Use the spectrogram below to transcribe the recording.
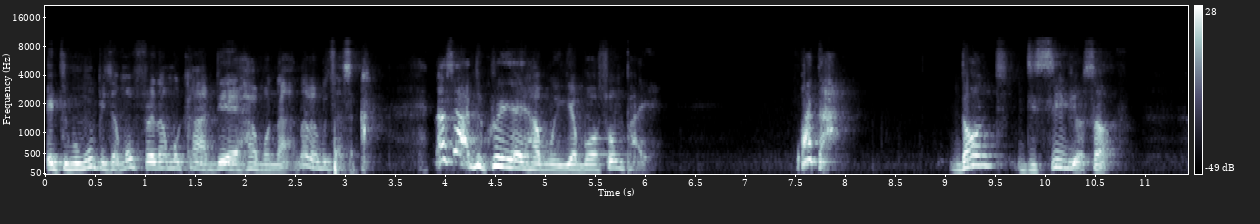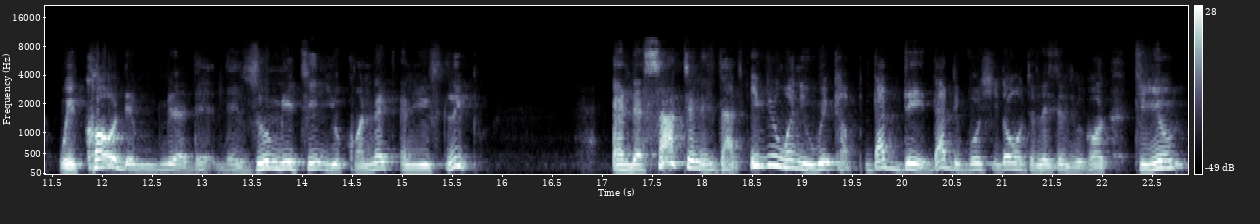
eti mu mu bi sɛ mo fɛ na mo ka adeɛ ɛha mo na na bɛ busa sɛ ah na sɛ ade kura yɛ ɛha mo yɛ bɔ so mpa yɛ wada don't deceive yourself we call the the the zoom meeting you connect and you sleep. And the sad thing is that even when you wake up that day, that devotion, you don't want to listen to because to you,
